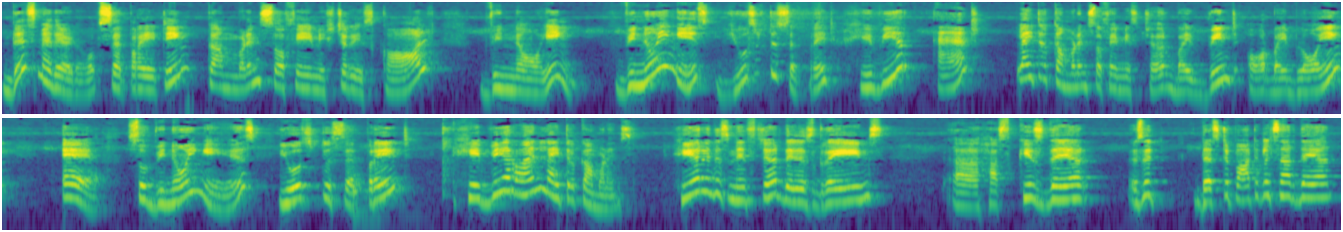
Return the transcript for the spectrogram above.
This method of separating components of a mixture is called winnowing. Winnowing is used to separate heavier and lighter components of a mixture by wind or by blowing air. So winnowing is used to separate heavier and lighter components. Here in this mixture there is grains, uh, husk is there, is it? Dust particles are there.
